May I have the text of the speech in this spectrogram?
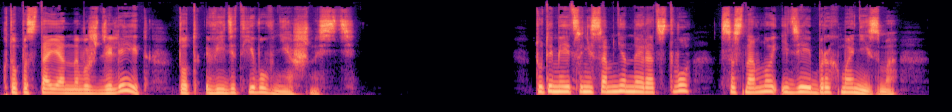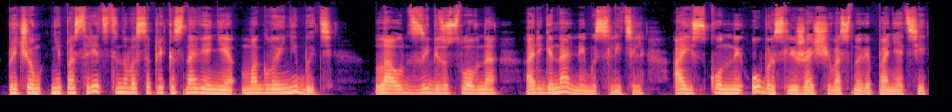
кто постоянно вожделеет, тот видит его внешность. Тут имеется несомненное родство с основной идеей брахманизма, причем непосредственного соприкосновения могло и не быть. Лао Цзи, безусловно, оригинальный мыслитель, а исконный образ, лежащий в основе понятий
